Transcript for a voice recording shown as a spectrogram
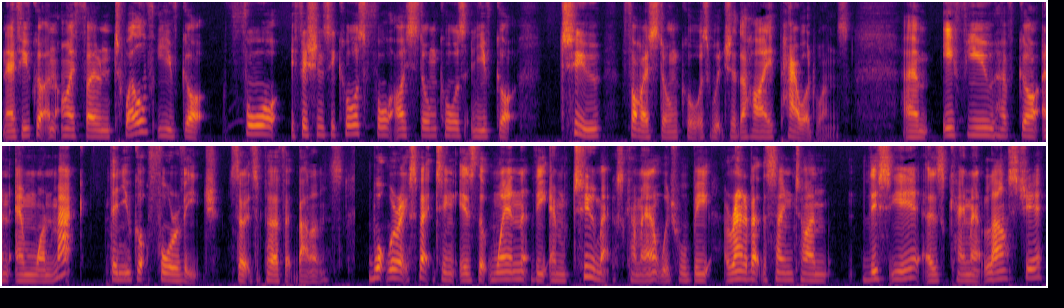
Now, if you've got an iPhone 12, you've got four efficiency cores, four Ice Storm cores, and you've got two Firestorm cores, which are the high powered ones. Um, if you have got an M1 Mac, then you've got four of each, so it's a perfect balance. What we're expecting is that when the M2 Macs come out, which will be around about the same time this year as came out last year,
